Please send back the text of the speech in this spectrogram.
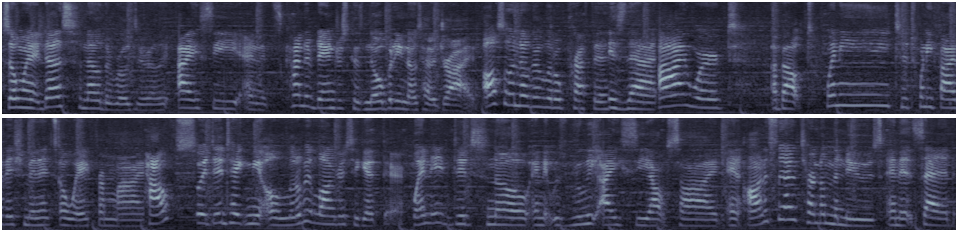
So when it does snow the roads are really icy and it's kind of dangerous because nobody knows how to drive. Also another little preface is that i worked about 20 to 25-ish minutes away from my house. So it did take me a little bit longer to get there. When it did snow and it was really icy outside and honestly I turned on the news and it said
